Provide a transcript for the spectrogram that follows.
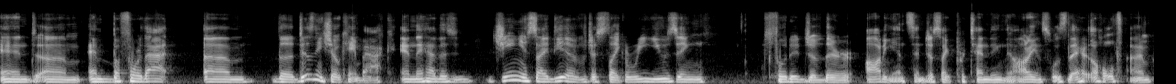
And, um, and before that, um, the Disney show came back and they had this genius idea of just like reusing footage of their audience and just like pretending the audience was there the whole time.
